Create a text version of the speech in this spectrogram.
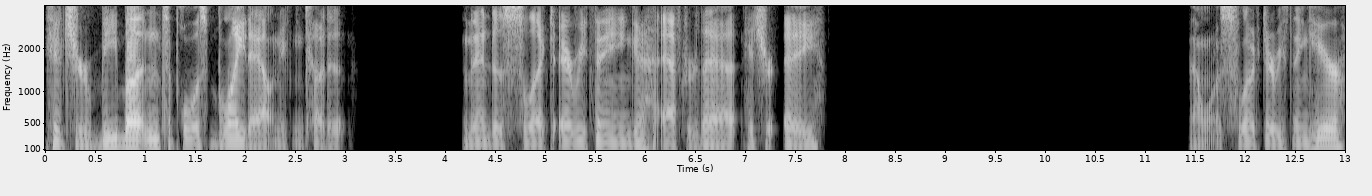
Hit your B button to pull this blade out, and you can cut it. And then just select everything after that. Hit your A. I want to select everything here,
